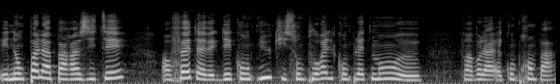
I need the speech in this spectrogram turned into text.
et non pas la parasiter, en fait, avec des contenus qui sont pour elle complètement Enfin voilà, elle comprend pas.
